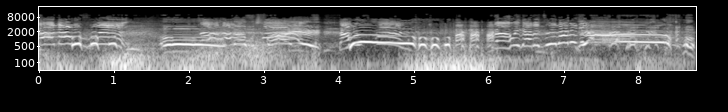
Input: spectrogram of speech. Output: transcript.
no, that was lit. Oh, No, that that was was fun. fire! That was fun. No, we gotta do that again. Oh,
